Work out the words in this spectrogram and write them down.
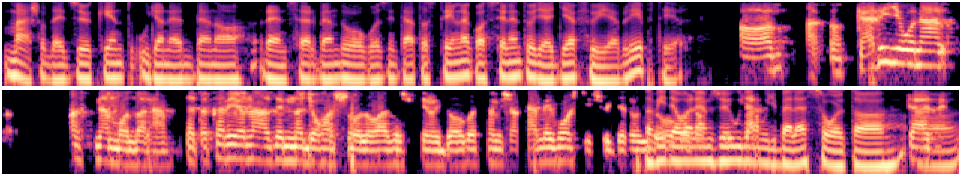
másodegyzőként ugyanebben a rendszerben dolgozni. Tehát az tényleg azt jelenti, hogy egyel följebb léptél? A, a, a Carillónál azt nem mondanám. Tehát a Carillónál azért nagyon hasonló az, és ugyanúgy dolgoztam, és akár még most is ugyanúgy Tehát a videóelemző ugyanúgy beleszólt a, Tehát, a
